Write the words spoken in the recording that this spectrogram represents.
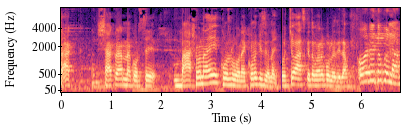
শাক। শাক রান্না করছে। বাসও নাই খুশবো নাই, কোনো কিছু নাই। বুঝছ? আজকে তোমার বলে দিলাম। ওরে তো কইলাম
